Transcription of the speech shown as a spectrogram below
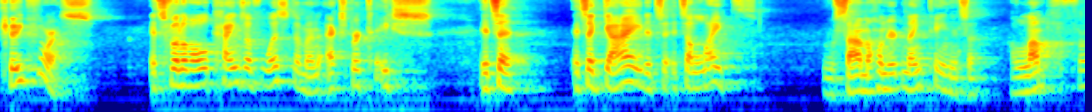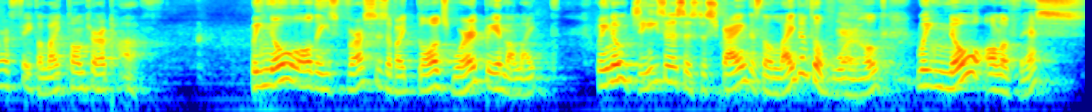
good for us, it's full of all kinds of wisdom and expertise. It's a, it's a guide, it's a, it's a light. In Psalm 119, it's a, a lamp for our feet, a light unto our path. We know all these verses about God's Word being the light. We know Jesus is described as the light of the world. We know all of this.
